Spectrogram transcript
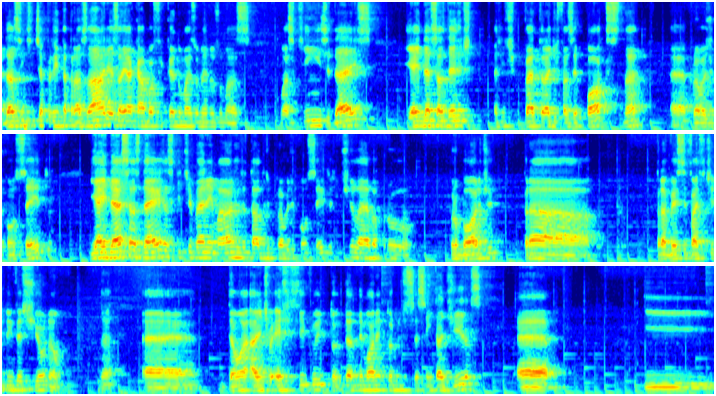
das 20, a gente apresenta para as áreas, aí acaba ficando mais ou menos umas, umas 15, 10. E aí dessas 10, a gente, a gente vai atrás de fazer POCs, né? É, prova de conceito. E aí dessas 10, as que tiverem maior resultado de prova de conceito, a gente leva para o board para ver se faz sentido investir ou não. Né? É, então, a gente, esse ciclo demora em torno de 60 dias. É, e,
